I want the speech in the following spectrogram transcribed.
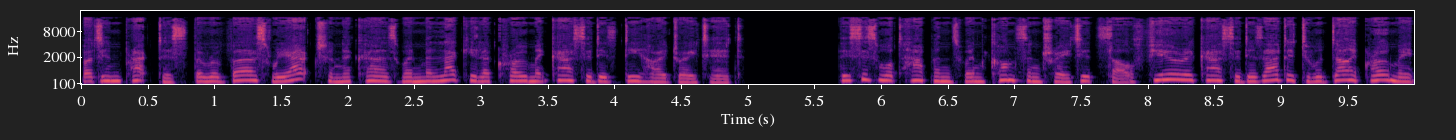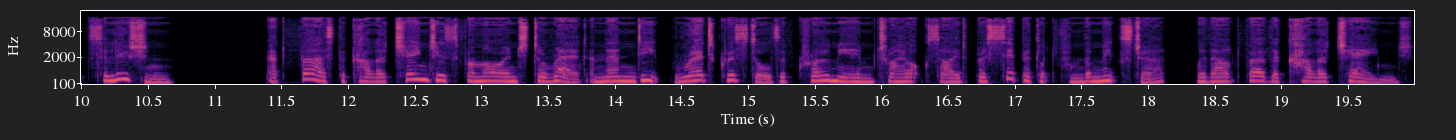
but in practice the reverse reaction occurs when molecular chromic acid is dehydrated. This is what happens when concentrated sulfuric acid is added to a dichromate solution. At first the color changes from orange to red and then deep red crystals of chromium trioxide precipitate from the mixture, without further color change.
